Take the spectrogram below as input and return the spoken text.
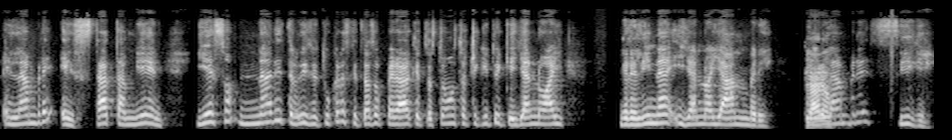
el hambre está también. Y eso nadie te lo dice. Tú crees que te vas a operar, que tu estómago está chiquito y que ya no hay grelina y ya no hay hambre. Pero el hambre sigue.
